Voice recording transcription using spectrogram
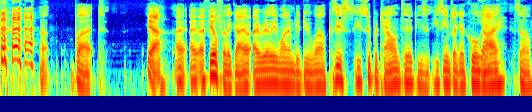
Yeah. Uh, but yeah, I, I feel for the guy. I really want him to do well because he's he's super talented. He's he seems like a cool Yeah. guy. So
